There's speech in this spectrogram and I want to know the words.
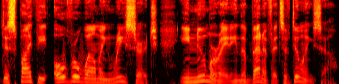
despite the overwhelming research enumerating the benefits of doing so.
